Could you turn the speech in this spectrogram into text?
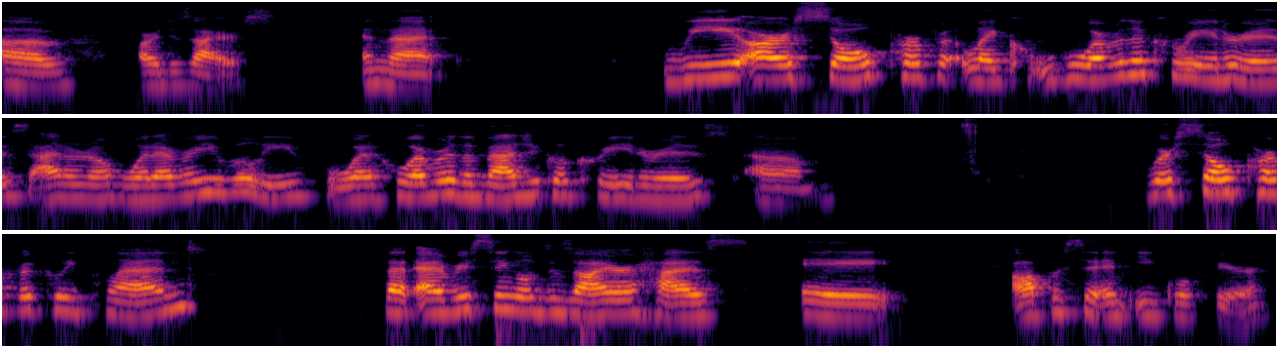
of our desires, and that we are so perfect. Like whoever the creator is, I don't know, whatever you believe, what whoever the magical creator is, um, we're so perfectly planned that every single desire has a opposite and equal fear,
